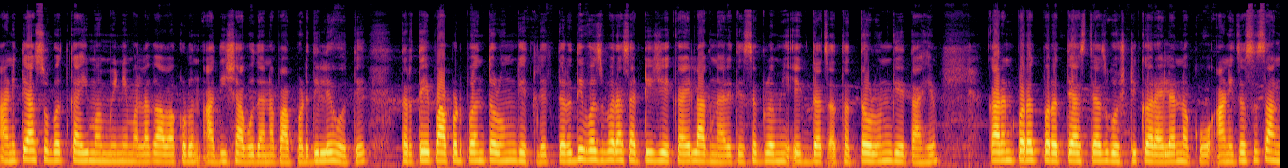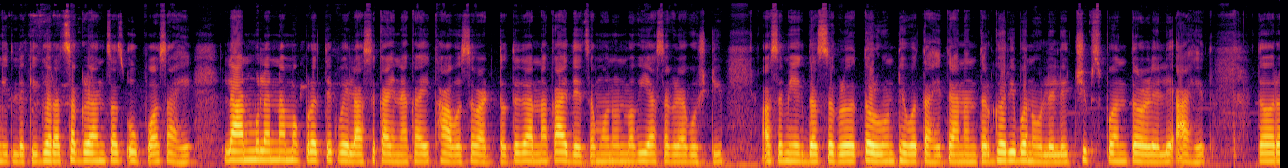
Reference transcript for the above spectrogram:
आणि त्यासोबत काही मम्मीने मला गावाकडून आधी साबुदाणा पापड दिले होते. तर ते पापड पण तळून घेतले तर दिवसभरासाठी जे काही लागणार आहे ते सगळं मी एकदाच आता तळून घेत आहे. कारण परत परत त्याच त्याच गोष्टी करायला नको. आणि जसं सांगितलं की घरात सगळ्यांचाच उपवास आहे. लहान मुलांना मग प्रत्येक वेळेला असं काही ना काही खावंसं वाटतं. तर त्यांना काय द्यायचं? म्हणून मग या सगळ्या गोष्टी असं मी एकदा सगळं तळून ठेवत आहे. त्यानंतर घरी बनवलेले चिप्स पण तळलेले आहेत. तर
